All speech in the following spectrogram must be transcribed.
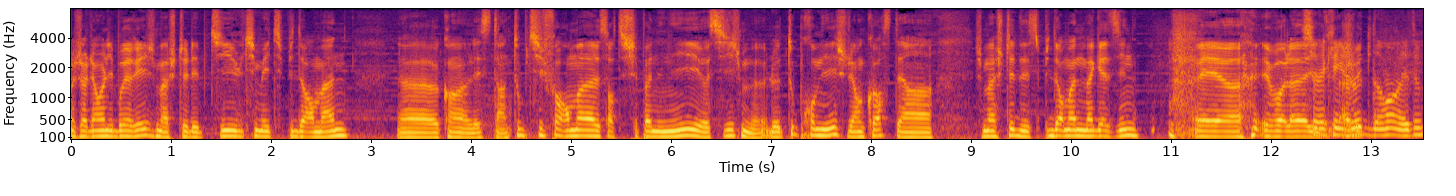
j'allais en librairie, je m'achetais les petits Ultimate Spider-Man. Euh, quand c'était un tout petit format sorti chez Panini et aussi je me, le tout premier je l'ai encore c'était un je m'achetais des Spider-Man magazine et, euh, et voilà il- avec les jeux dedans et tout.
